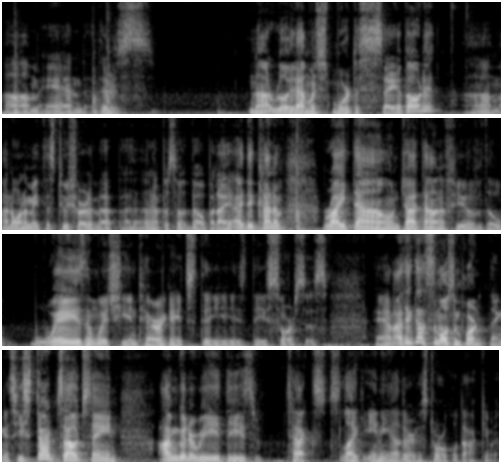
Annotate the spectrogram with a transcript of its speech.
um, and there's not really that much more to say about it. Um, I don't want to make this too short of an episode, though, but I, I, did kind of write down, jot down a few of the ways in which he interrogates these these sources, and I think that's the most important thing. Is he starts out saying, "I'm going to read these texts like any other historical document.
